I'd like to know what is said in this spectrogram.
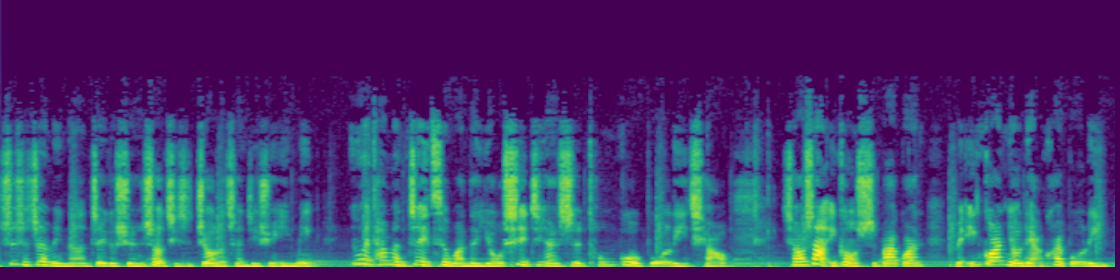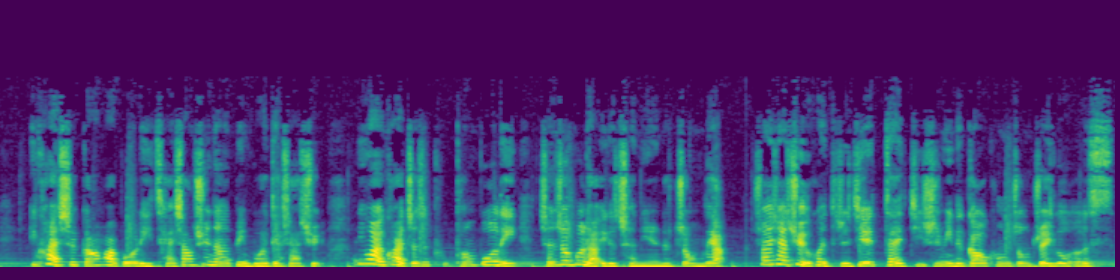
事实证明呢，这个选手其实救了陈吉勋一命，因为他们这一次玩的游戏竟然是通过玻璃桥。桥上一共有十八关，每一关有两块玻璃，一块是钢化玻璃，踩上去呢并不会掉下去；另外一块则是普通玻璃，承受不了一个成年人的重量，摔下去会直接在几十米的高空中坠落而死。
